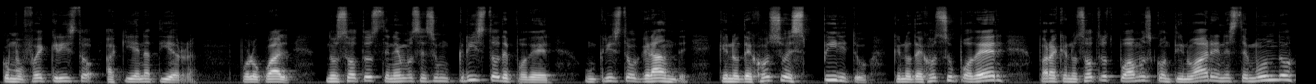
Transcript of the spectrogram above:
como fue Cristo aquí en la tierra. Por lo cual nosotros tenemos es un Cristo de poder, un Cristo grande, que nos dejó su espíritu, que nos dejó su poder para que nosotros podamos continuar en este mundo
